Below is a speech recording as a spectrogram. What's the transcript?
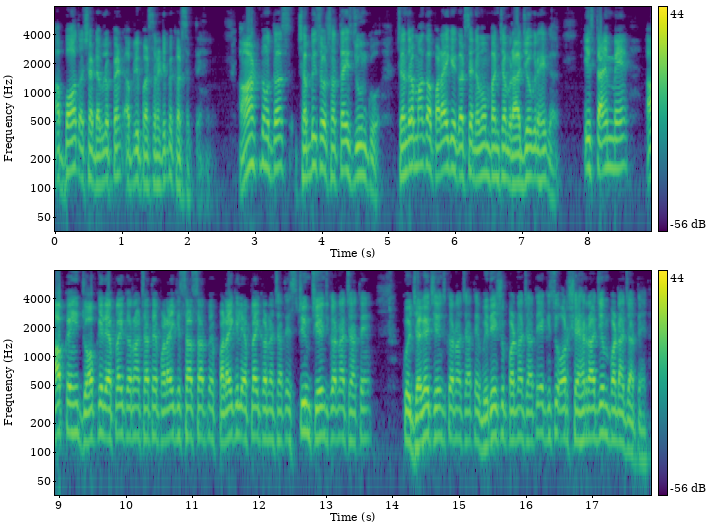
आप बहुत अच्छा डेवलपमेंट अपनी पर्सनैलिटी में कर सकते हैं। आठ, नौ, दस, छब्बीस और सत्ताईस जून को चंद्रमा का पढ़ाई के घर से नवम पंचम राजयोग रहेगा। इस टाइम में आप कहीं जॉब के लिए अप्लाई करना चाहते हैं, पढ़ाई के साथ साथ में पढ़ाई के लिए अप्लाई करना चाहते हैं स्ट्रीम चेंज करना चाहते हैं, कोई जगह चेंज करना चाहते हैं, विदेश में पढ़ना चाहते हैं या किसी और शहर राज्य में पढ़ना चाहते हैं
